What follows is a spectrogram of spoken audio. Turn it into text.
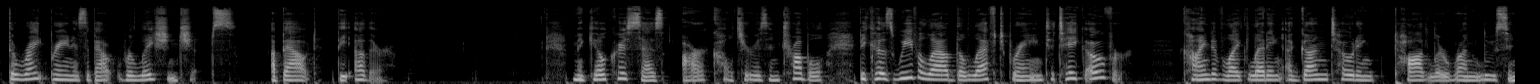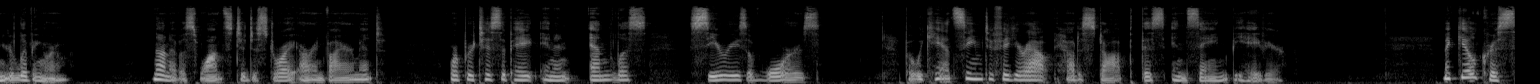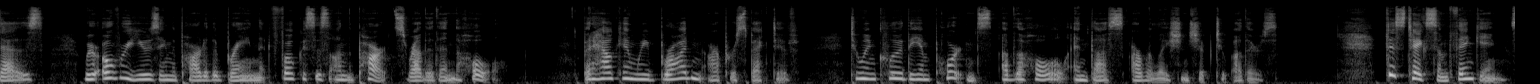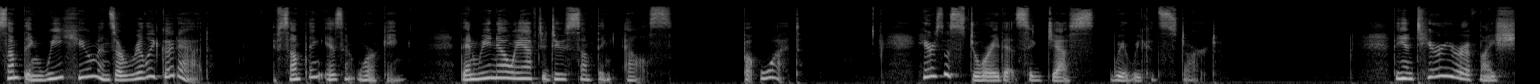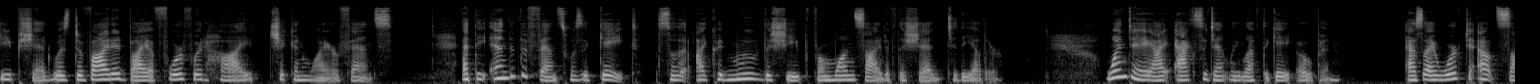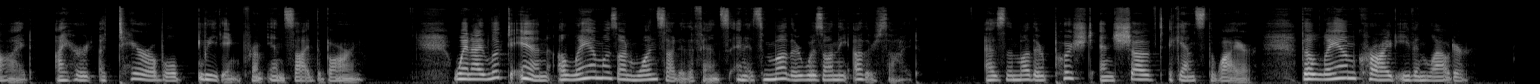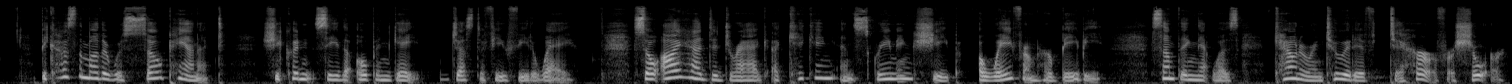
The right brain is about relationships, about the other. McGilchrist says our culture is in trouble because we've allowed the left brain to take over, kind of like letting a gun toting toddler run loose in your living room. None of us wants to destroy our environment or participate in an endless series of wars, but we can't seem to figure out how to stop this insane behavior. McGilchrist says we're overusing the part of the brain that focuses on the parts rather than the whole. But how can we broaden our perspective to include the importance of the whole and thus our relationship to others? This takes some thinking, something we humans are really good at. If something isn't working, then we know we have to do something else. But what? Here's a story that suggests where we could start. The interior of my sheep shed was divided by a four foot high chicken wire fence. At the end of the fence was a gate so that I could move the sheep from one side of the shed to the other. One day I accidentally left the gate open. As I worked outside, I heard a terrible bleating from inside the barn. When I looked in, a lamb was on one side of the fence and its mother was on the other side. As the mother pushed and shoved against the wire, the lamb cried even louder. Because the mother was so panicked, she couldn't see the open gate just a few feet away. So I had to drag a kicking and screaming sheep away from her baby, something that was counterintuitive to her for sure,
